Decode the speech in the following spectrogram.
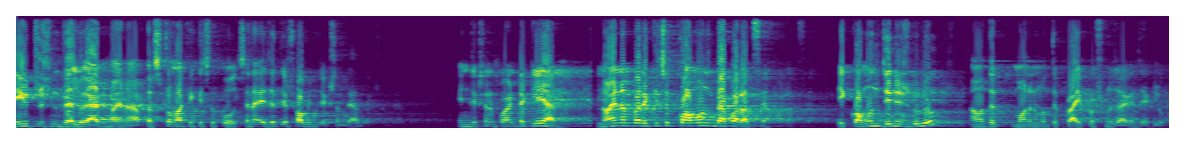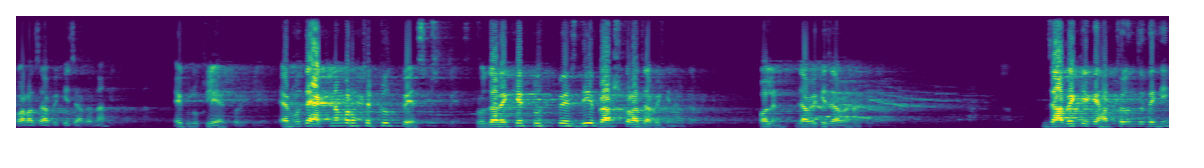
নিউট্রিশন ভ্যালু অ্যাড হয় না, আপনার স্টোমাকে কিছু পৌঁছে না, এই জাতীয় সব ইনজেকশন দেওয়া যায়। ইনজেকশন পয়েন্টটা ক্লিয়ার নয় নম্বরে কিছু কমন ব্যাপার আছে। এই কমন জিনিসগুলো আমাদের মনের মধ্যে প্রায় প্রশ্ন জায়গা যে এগুলো করা যাবে কি যাবে না। এগুলো ক্লিয়ার করি। এর মধ্যে এক নম্বর হচ্ছে টুথপেস্ট রোজা রেখে টুথপেস্ট দিয়ে ব্রাশ করা যাবে কিনা? বলেন, যাবে কি যাবে না? যাবে কে কে? হাত তুলুন তো দেখি।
